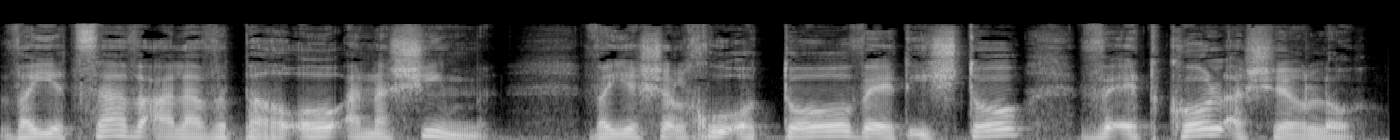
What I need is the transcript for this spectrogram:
ויצב עליו פרעה אנשים, וישלחו אותו ואת אשתו ואת כל אשר לו.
